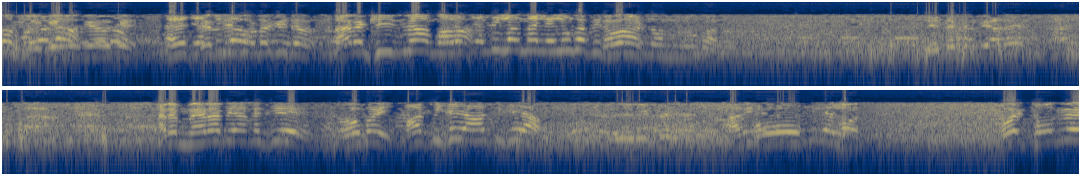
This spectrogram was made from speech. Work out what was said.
ओके ओके ओके अरे जल्दी जल्दी फ़ोटो खींचो। अरे खींचना मामा। जल्दी लो मैं ले लूँगा फिर। लेते चल यार अरे मेरा भी आना चाहिए। ओ भाई आप पीछे जाओ पीछे जाओ अरे ठोक रहे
